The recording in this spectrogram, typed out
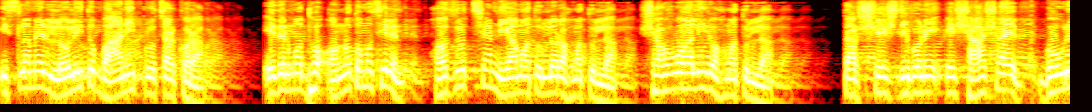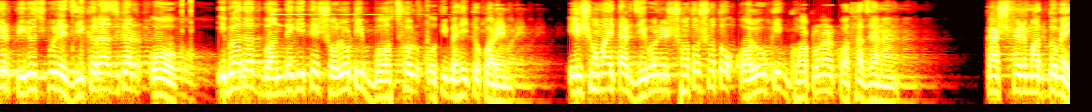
ইসলামের ললিত বাণী প্রচার করা। এদের মধ্যে অন্যতম ছিলেন হজরত শাহ নিয়ামতুল্লাহ রহমতুল্লাহ, শাহ আলী রহমতুল্লাহ। তার শেষ জীবনে এ শাহ সাহেব গৌড়ের পিরোজপুরে জিকরাজগার ও ইবাদত বন্দেগীতে ষোলোটি বছর অতিবাহিত করেন। এ সময় তার জীবনের শত শত অলৌকিক ঘটনার কথা জানা কাশফের মাধ্যমে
